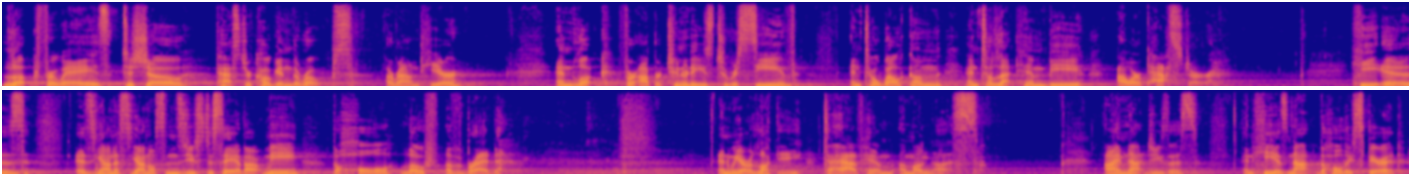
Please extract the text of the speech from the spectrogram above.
Look for ways to show Pastor Kogan the ropes around here, and look for opportunities to receive and to welcome and to let him be our pastor. He is as Janus Janelsons used to say about me, the whole loaf of bread. and we are lucky to have him among us. I'm not Jesus, and he is not the Holy Spirit,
